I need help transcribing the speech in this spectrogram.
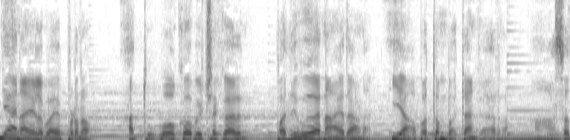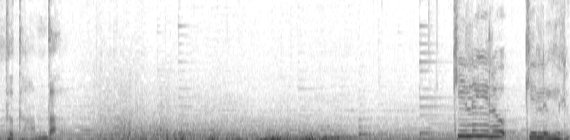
ഞാൻ അയാളെ ഭയപ്പെടണോ? ആ തുബോക്കോ ഭിക്ഷക്കാരൻ പതിവുകാരനായതാണ്. ഈ അബദ്ധം പറ്റാൻ കാരണം. ആസത്ത് തന്ത. കിലുകിലു കിലുകിലു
